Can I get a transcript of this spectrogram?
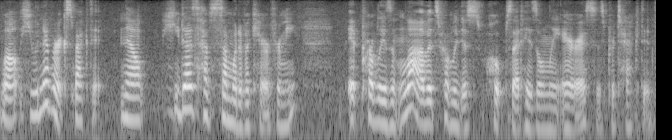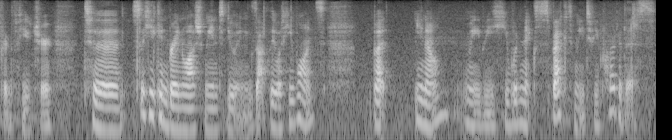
well, he would never expect it. Now, he does have somewhat of a care for me. It probably isn't love, it's probably just hopes that his only heiress is protected for the future to so he can brainwash me into doing exactly what he wants. But, you know, maybe he wouldn't expect me to be part of this.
